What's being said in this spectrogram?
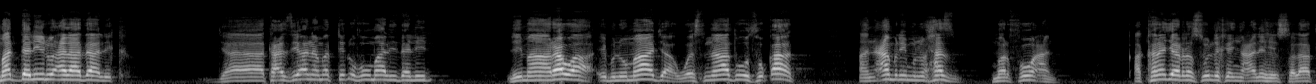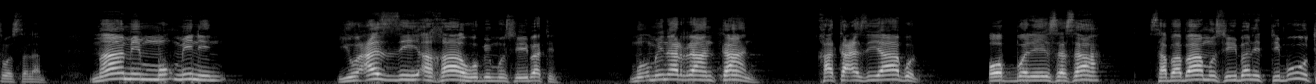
ما الدليل على ذلك؟ جاء تعزيان ما تلفوا ما لدليل لما روى ابن ماجه وإسناده ثقات عن عمرو بن حزم مرفوعا. أكنج الرسول عليه الصلاة والسلام. ما من مؤمن يعزي أخاه بمصيبة. مؤمن الرانتان ختعزياقل أبوليسسا سببا مصيبا التبوت.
